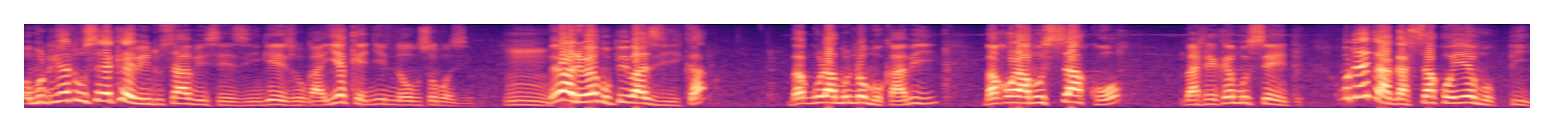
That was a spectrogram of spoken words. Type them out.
Omuntu yetuuseeko ebintu services ng'ezo nga ye kennyini n'obusobozi bwe. Mm. naye bali bemupi baziika bagula muno mu kabi bakola busako bateekemu sente buteetaaga sako yemupi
